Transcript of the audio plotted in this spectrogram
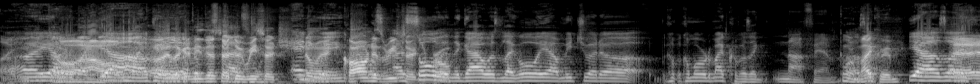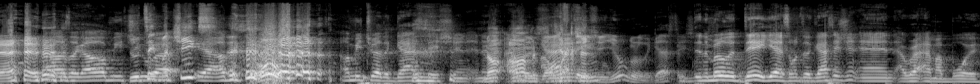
I, yeah. Oh, wow. Yeah, All okay, right, look yeah. at me. Let's start doing research. You know, Anyway, what? Carl and I his was- I sold bro. and the guy was like, "Oh yeah, I'll meet you at uh, come, come over to my crib." I was like, "Nah, fam." Come I on, my like- crib. Yeah, I was like, I was like, "I'll meet you." You take my at- cheeks? Yeah, I'll, Oh, I'll meet you at the gas station. And then No, I um, was- Mr. gas Jackson. station. You don't go to the gas station. in the middle of the day, yes, I went to the gas station and I had my boy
